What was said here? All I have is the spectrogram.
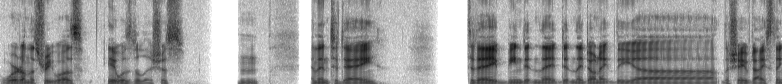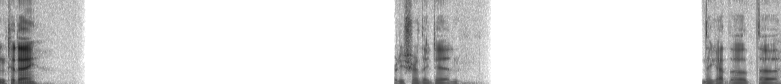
word on the street was it was delicious. Hmm. And then today today bean didn't they didn't they donate the uh the shaved ice thing today pretty sure they did they got the the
